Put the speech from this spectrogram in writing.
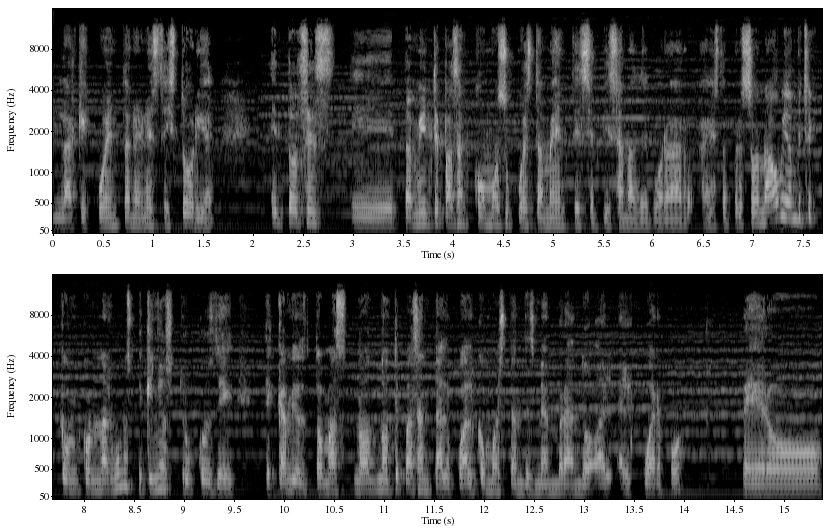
la que cuentan en esta historia. Entonces, eh, también te pasan cómo supuestamente se empiezan a devorar a esta persona. Obviamente con, algunos pequeños trucos de, cambio de tomas, no, no, te pasan tal cual como están desmembrando al, cuerpo, pero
